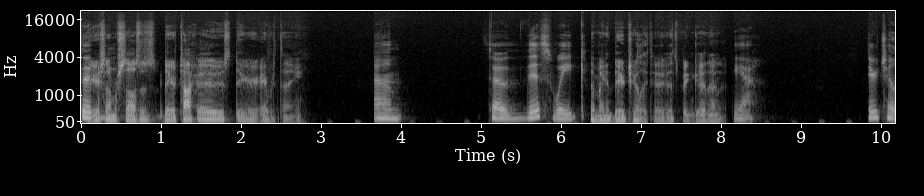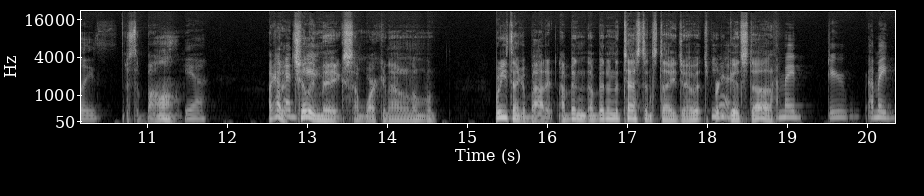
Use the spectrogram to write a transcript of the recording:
so deer summer sauces, deer tacos, deer everything. um, so this week, I'm making deer chili too. It's been good, hasn't it? yeah, deer chilies. It's a bomb. Yeah. I got a chili deer. mix I'm working on. I'm gonna, what do you think about it? I've been I've been in the testing stage of it. It's pretty Yeah. good stuff. I made deer. I made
